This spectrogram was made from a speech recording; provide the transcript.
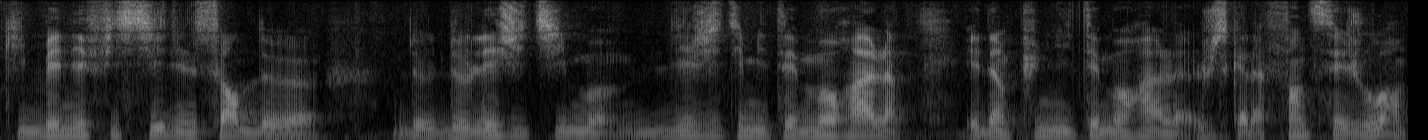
qui bénéficie d'une sorte de de, légitimité morale et d'impunité morale jusqu'à la fin de ses jours.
